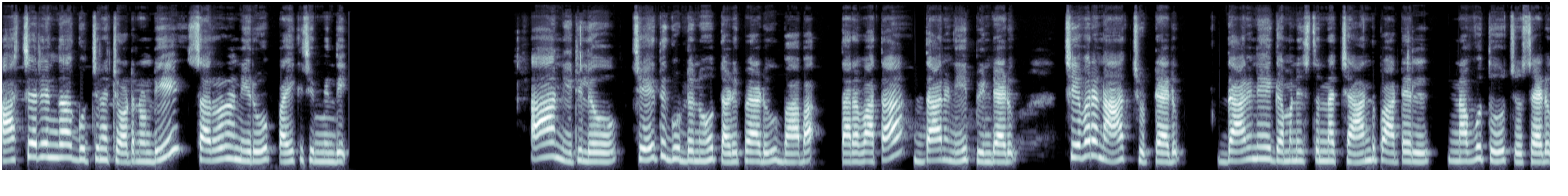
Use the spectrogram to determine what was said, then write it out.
ఆశ్చర్యంగా గుచ్చిన చోట నుండి సర్వన నీరు పైకి చిమ్మింది. ఆ నీటిలో చేతి గుడ్డను తడిపాడు బాబా. తర్వాత దానిని పిండాడు. చివరన చుట్టాడు. దానినే గమనిస్తున్న చాంద్ పాటెల్ నవ్వుతూ చూశాడు.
